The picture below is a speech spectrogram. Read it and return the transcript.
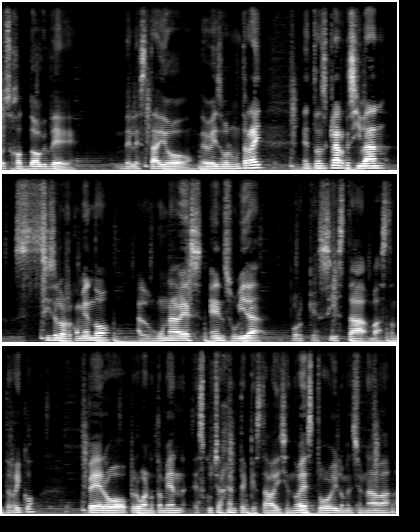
pues hot dog de, del estadio de béisbol Monterrey. Entonces, claro que si van, sí se los recomiendo alguna vez en su vida, porque sí está bastante rico. Pero, pero bueno, también escucha gente que estaba diciendo esto y lo mencionaba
